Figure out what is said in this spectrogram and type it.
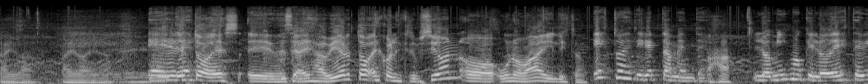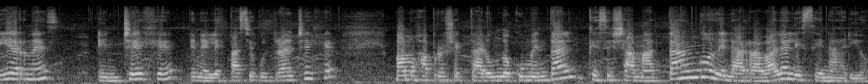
Ahí va. Ahí va, ahí va. Eh, ¿Y ¿Esto es, eh, decía, es abierto? ¿Es con inscripción o uno va y listo? Esto es directamente. Ajá. Lo mismo que lo de este viernes en Cheje, en el Espacio Cultural Cheje. Vamos a proyectar un documental que se llama Tango del Arrabal al Escenario.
